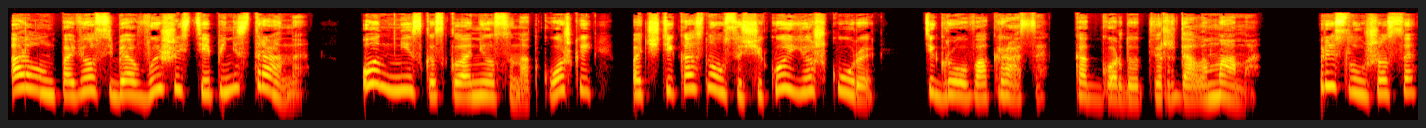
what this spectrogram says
Арлан повел себя в высшей степени странно. Он низко склонился над кошкой, почти коснулся щекой ее шкуры, тигрового окраса, как гордо утверждала мама. Прислушался,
